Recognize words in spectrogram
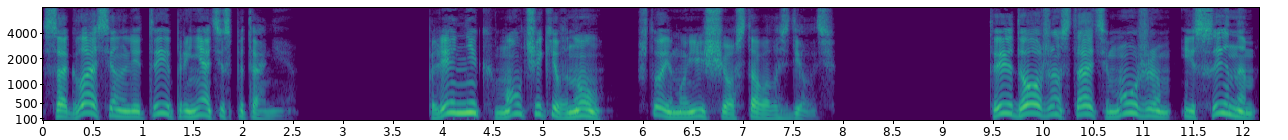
Согласен ли ты принять испытание? Пленник молча кивнул, что ему еще оставалось делать. Ты должен стать мужем и сыном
